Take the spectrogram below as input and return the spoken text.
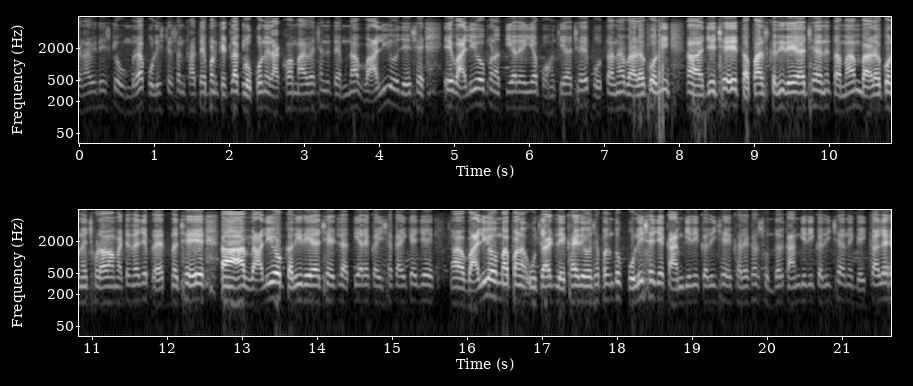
જણાવી દઈશ કે ઉમરા પોલીસ સ્ટેશન ખાતે પણ કેટલાક લોકોને રાખવામાં આવ્યા છે અને તેમના વાલીઓ જે છે એ વાલીઓ પણ અત્યારે અહીંયા પહોંચ્યા છે. પોતાના બાળકોની જે છે એ તપાસ કરી રહ્યા છે અને તમામ તમામ બાળકોને છોડાવવા માટેના જે પ્રયત્ન છે, આ વાલીઓ કરી રહ્યા છે, એટલે અત્યારે કહી શકાય કે જે વાલીઓમાં પણ ઉચાટ દેખાઈ રહ્યો છે, પરંતુ પોલીસે જે કામગીરી કરી છે, એ ખરેખર સુંદર કામગીરી કરી છે અને ગઈકાલે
